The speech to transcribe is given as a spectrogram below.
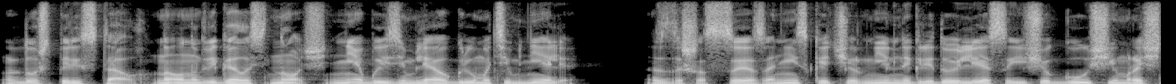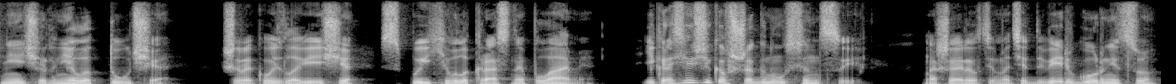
Дождь перестал, но надвигалась ночь, небо и земля угрюмо темнели. За шоссе, за низкой чернильной грядой леса еще гуще и мрачнее чернела туча. Широко и зловеще вспыхивало красное пламя. И Красильщиков шагнул сенцы. Нашарил в темноте дверь в горницу.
